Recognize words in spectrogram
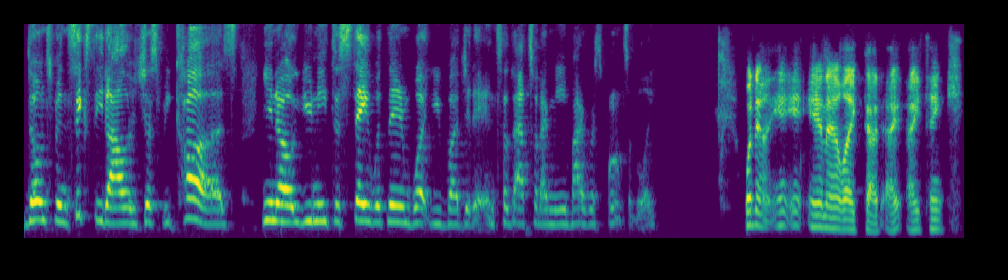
don't spend sixty dollars just because you know you need to stay within what you budgeted. And so that's what I mean by responsibly. Well, and I like that. I, I think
